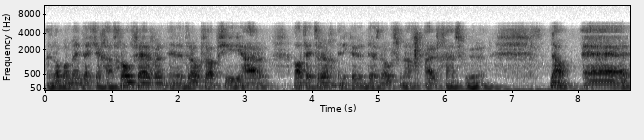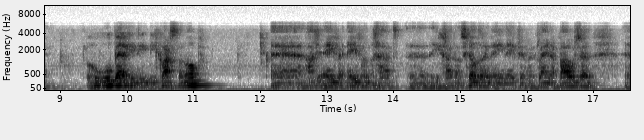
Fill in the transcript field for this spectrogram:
En op het moment dat je gaat grondverven en het droogt op, zie je die haren altijd terug en die kunnen desnoods nog uit gaan schuren. Nou, eh, hoe, berg je die, die kwast dan op? Uh, als je even, even gaat, uh, je gaat aan schilderen en je neemt even een kleine pauze, uh,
